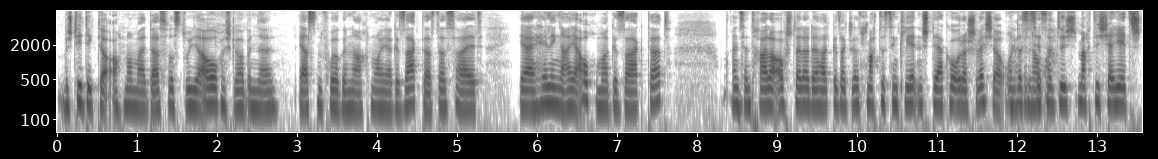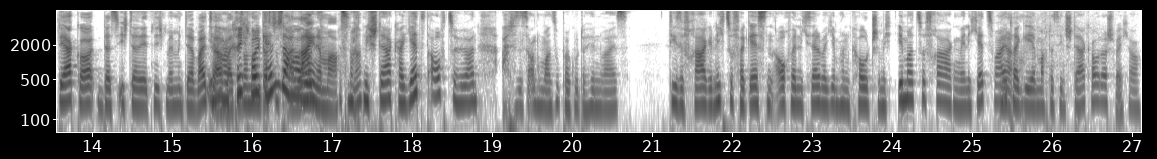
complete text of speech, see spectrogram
bestätigt ja auch nochmal das, was du ja auch, ich glaube, in der ersten Folge nach Neujahr gesagt hast, dass halt ja Hellinger ja auch immer gesagt hat, ein zentraler Aufsteller, der hat gesagt, das macht es den Klienten stärker oder schwächer. Und Ja, das genau. ist jetzt natürlich, macht dich ja jetzt stärker, dass ich da jetzt nicht mehr mit der Ja, weiterarbeite, voll sondern dass du es alleine machst. Das macht ne? mich stärker, jetzt aufzuhören. Ach, das ist auch nochmal ein super guter Hinweis. Diese Frage nicht zu vergessen, auch wenn ich selber jemanden coache, mich immer zu fragen, wenn ich jetzt weitergehe, macht das ihn stärker oder schwächer?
